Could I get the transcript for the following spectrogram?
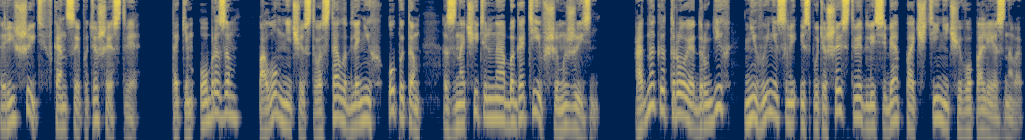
решить в конце путешествия. Таким образом, паломничество стало для них опытом, значительно обогатившим жизнь. Однако трое других не вынесли из путешествия для себя почти ничего полезного.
